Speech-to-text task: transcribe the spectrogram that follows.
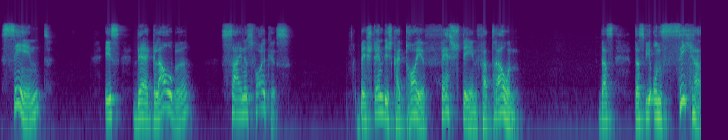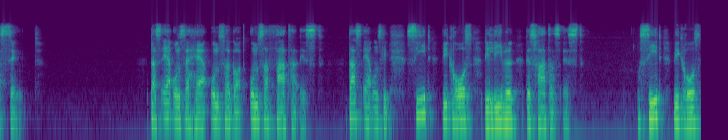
sehnt, ist der Glaube seines Volkes. Beständigkeit, Treue, Feststehen, Vertrauen, dass, dass wir uns sicher sind, dass er unser Herr, unser Gott, unser Vater ist, dass er uns liebt, sieht, wie groß die Liebe des Vaters ist, sieht, wie groß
